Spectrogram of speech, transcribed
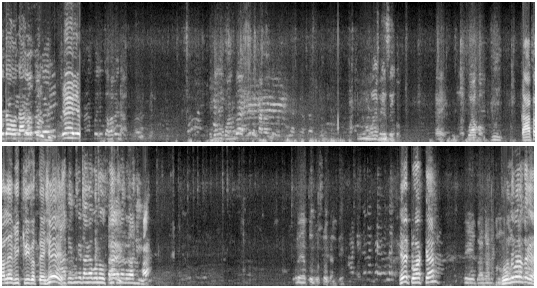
উদা উদা করে করবি। কাটালে বিক্রি করতে এসে? টাকা বলো এত বসো এ টক কেন? থেকে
